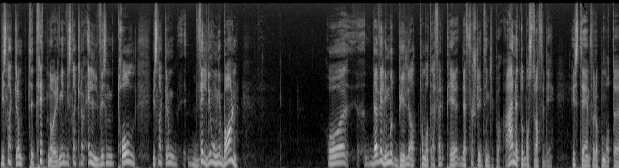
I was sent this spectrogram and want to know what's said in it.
Vi snakker om 13-åringer, vi snakker om 11, 12 Vi snakker om veldig unge barn. Og det er veldig motbydelig at på en måte Frp, det første de tenker på, er nettopp å straffe de, istedenfor å på en måte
